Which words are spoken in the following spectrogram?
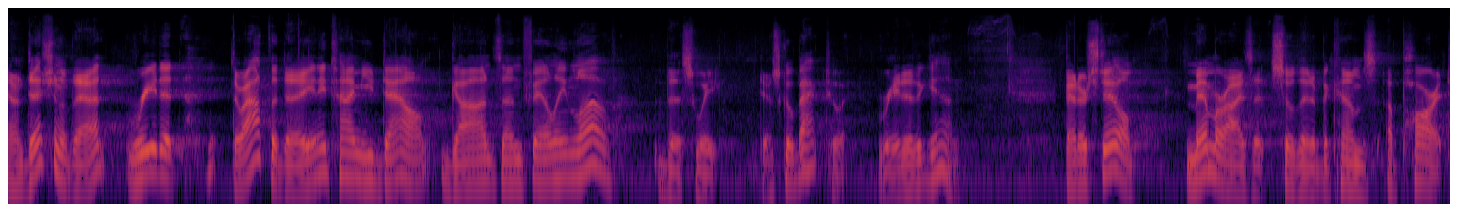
In addition to that, read it throughout the day anytime you doubt God's unfailing love this week. Just go back to it. Read it again. Better still, memorize it so that it becomes a part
